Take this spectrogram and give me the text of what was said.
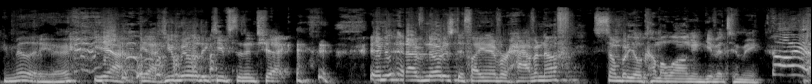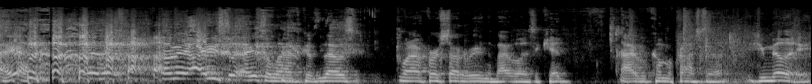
humility, right? yeah, yeah. Humility keeps it in check. and, and, I've noticed if I never have enough, somebody will come along and give it to me. Oh yeah, yeah. I mean, I used to I used to laugh because that was when I first started reading the Bible as a kid. I would come across the humility,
